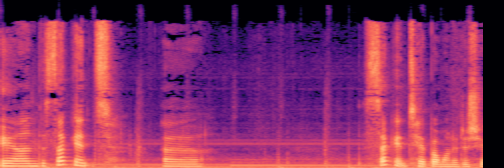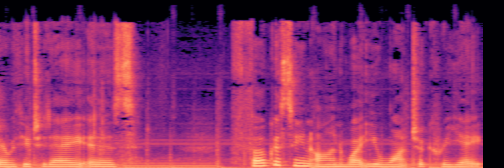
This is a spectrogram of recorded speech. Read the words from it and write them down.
And the second uh, the second tip I wanted to share with you today is focusing on what you want to create.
